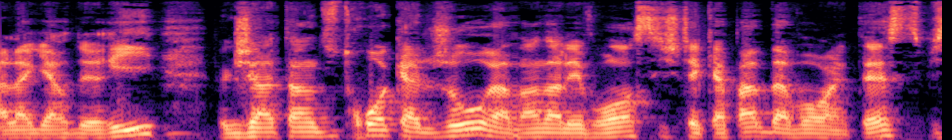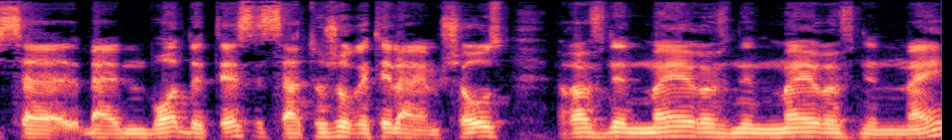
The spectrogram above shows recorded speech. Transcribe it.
à- la garderie. Fait que j'ai attendu trois quatre jours avant d'aller voir si j'étais capable d'avoir un test. Puis ça, ben, une boîte de tests, et ça a toujours été la même chose. Revenez demain, revenez demain, revenez demain.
